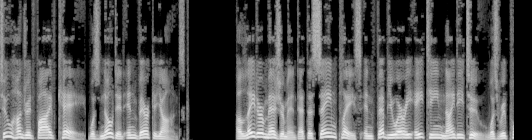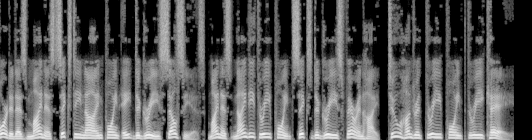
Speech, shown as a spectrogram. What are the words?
205 K was noted in Verkhoyansk. A later measurement at the same place in February 1892 was reported as minus 69.8 degrees Celsius, minus 93.6 degrees Fahrenheit, 203.3 K.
